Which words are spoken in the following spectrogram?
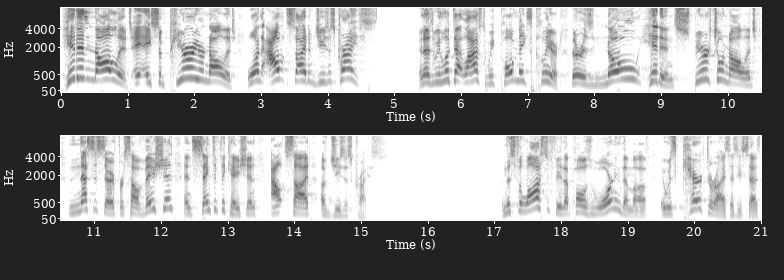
hidden knowledge, a, a, superior knowledge, one outside of Jesus Christ. And as we looked at last week, Paul makes clear there is no hidden spiritual knowledge necessary for salvation and sanctification outside of Jesus Christ. And this philosophy that Paul is warning them of, it was characterized, as he says,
